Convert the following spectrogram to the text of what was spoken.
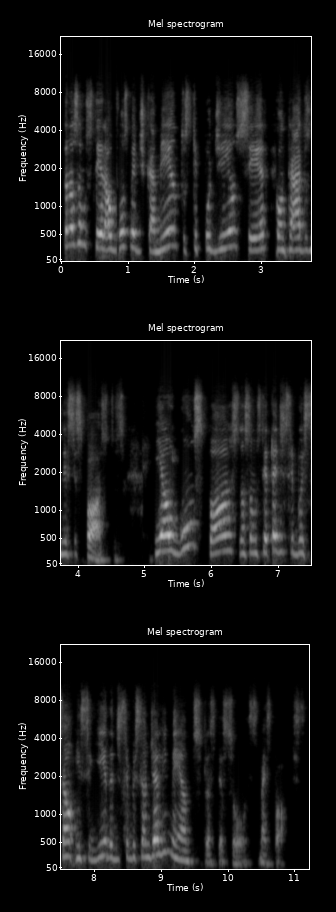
Então, nós vamos ter alguns medicamentos que podiam ser encontrados nesses postos. E alguns postos, nós vamos ter até distribuição, em seguida, distribuição de alimentos para as pessoas mais pobres.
